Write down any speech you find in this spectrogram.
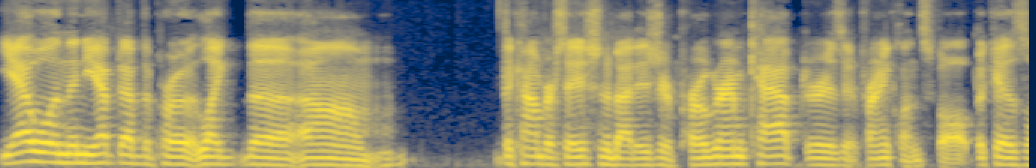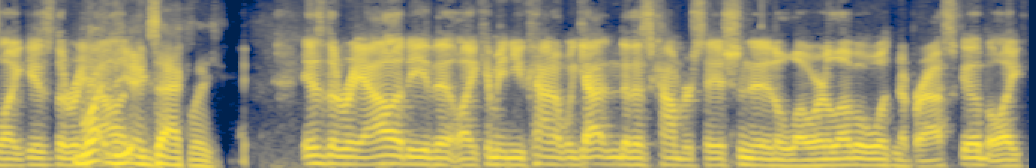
Yeah, well, and then you have to have the pro like the um the conversation about is your program capped or is it Franklin's fault? Because like is the reality right, exactly is the reality that like I mean you kind of we got into this conversation at a lower level with Nebraska, but like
